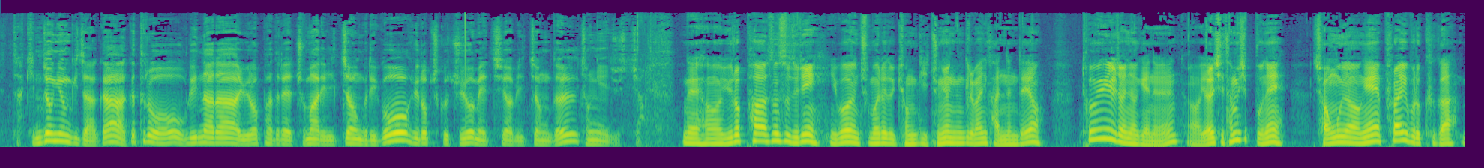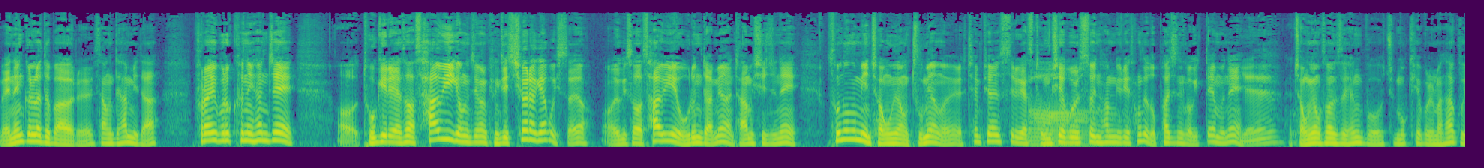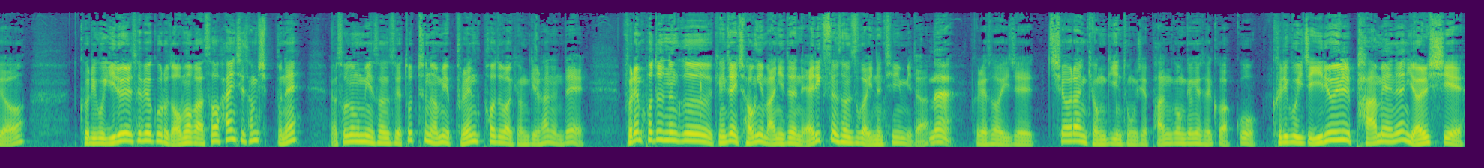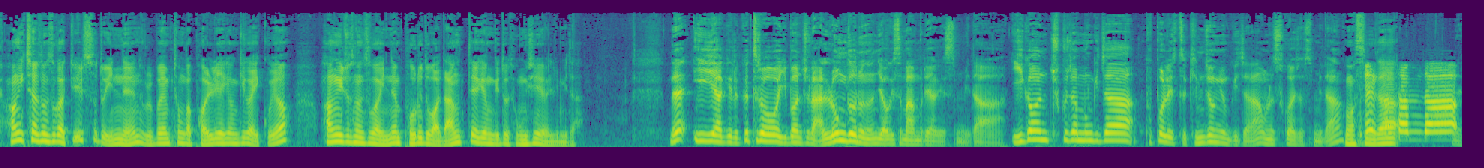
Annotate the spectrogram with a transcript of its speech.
자, 김정용 기자가 끝으로 우리나라 유럽파들의 주말 일정 그리고 유럽 축구 주요 매치업 일정들 정리해 주시죠. 네, 어, 유럽파 선수들이 이번 주말에도 경기 중요한 경기를 많이 갔는데요. 토요일 저녁에는 어, 10시 30분에 정우영의 프라이부르크가 메넨글라드바흐를 상대합니다. 프라이부르크는 현재 어, 독일에서 4위 경쟁을 굉장히 치열하게 하고 있어요. 어, 여기서 4위에 오른다면 다음 시즌에 손흥민, 정우영 두 명을 챔피언스리그에서 동시에 볼 수 있는 확률이 상당히 높아지는 거기 때문에 예. 정우영 선수의 행보 주목해 볼 만하고요. 그리고 일요일 새벽으로 넘어가서 1시 30분에 손흥민 선수의 토트넘이 브랜퍼드와 경기를 하는데 브랜퍼드는 그 굉장히 정이 많이 든 에릭슨 선수가 있는 팀입니다. 네. 그래서 이제 치열한 경기인 동시에 반공경이 될 것 같고 그리고 이제 일요일 밤에는 10시에 황희찬 선수가 뛸 수도 있는 울버햄튼과 벌리의 경기가 있고요. 황희조 선수가 있는 보르도와 낭떼 경기도 동시에 열립니다. 네, 이 이야기를 끝으로 이번 주 알롱도르는 여기서 마무리하겠습니다. 이건 축구 전문 기자, 풋볼리스트 김정용 기자 오늘 수고하셨습니다. 고맙습니다. 네, 감사합니다. 네.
